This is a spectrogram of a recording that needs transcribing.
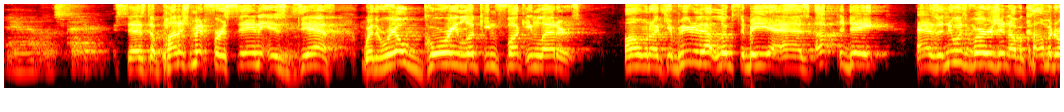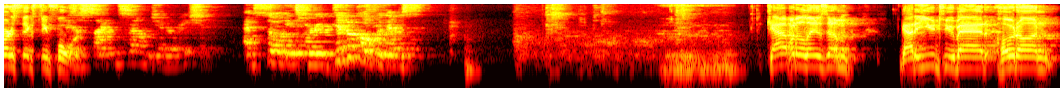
Yeah, that looks better. It says the punishment for sin is death with real gory looking fucking letters on a computer that looks to be as up to date as the newest version of a Commodore 64. It's a sight and sound generation. And so it's very difficult for them to Capitalism. Got a YouTube ad. Hold on.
